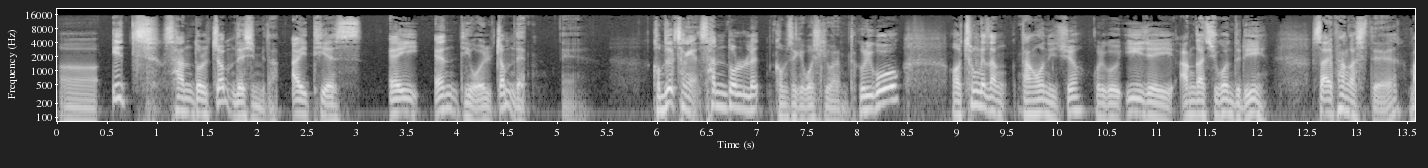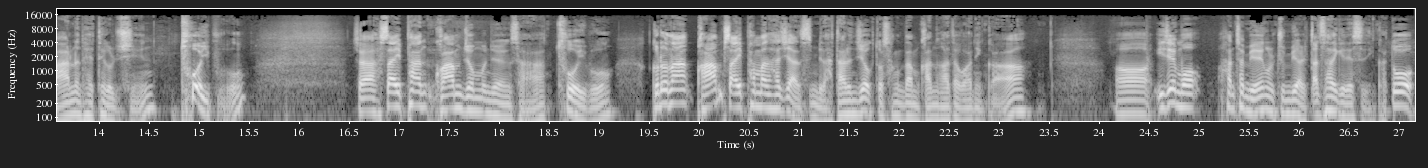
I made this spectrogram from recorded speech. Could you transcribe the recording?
어, itsandol.net입니다. itsandol.net. 네. 검색창에 산돌렛 검색해 보시기 바랍니다. 그리고 어, 청래당 당원이죠. 그리고 EJ 안가 직원들이 사이판 갔을 때 많은 혜택을 주신 투어이브. 자, 사이판 괌 전문 여행사 투어이브. 그러나 괌 사이판만 하지 않습니다. 다른 지역도 상담 가능하다고 하니까 어, 이제 뭐 한참 여행을 준비할 따뜻하게 됐으니까 또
